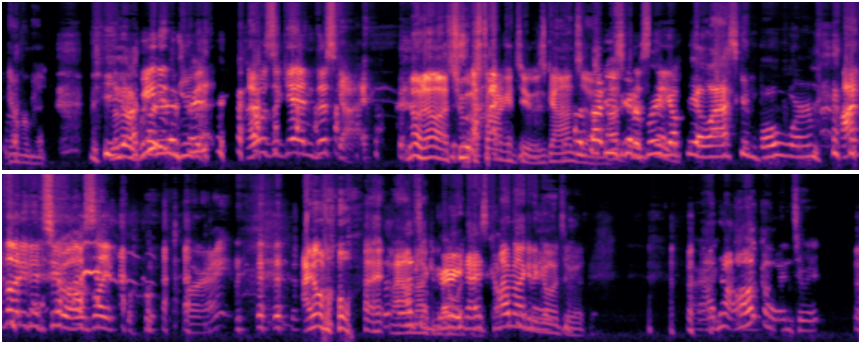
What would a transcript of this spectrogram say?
the government. No, no, we didn't do that. That was again this guy. No, no, that's who I was talking to. Is I thought he was was going gonna bring say- up the Alaskan bullworm. I thought he did too. I was like, all right. I don't know. Why. I'm That's not a going to go. very into nice it. I'm not going to go into it. All right. no, I'll go into it. I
